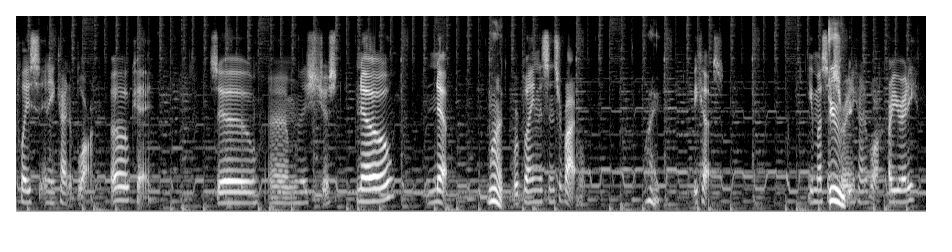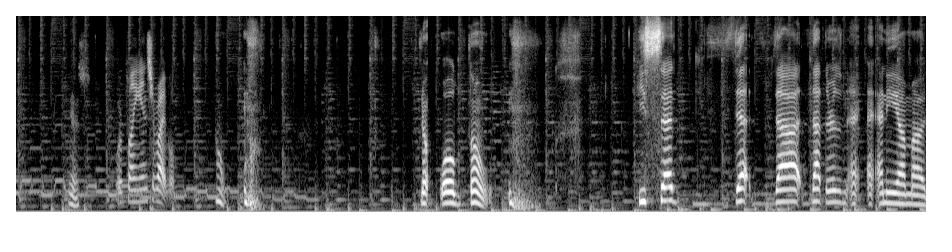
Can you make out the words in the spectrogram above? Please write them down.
place any kind of block. Okay. So, um, let's just, no, no. What? We're playing this in survival. Why? Because. You mustn't Dude. destroy any kind of block. Are you ready? Yes. We're playing in survival. No. no. Well, no. he said that that that there isn't any um. Uh,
